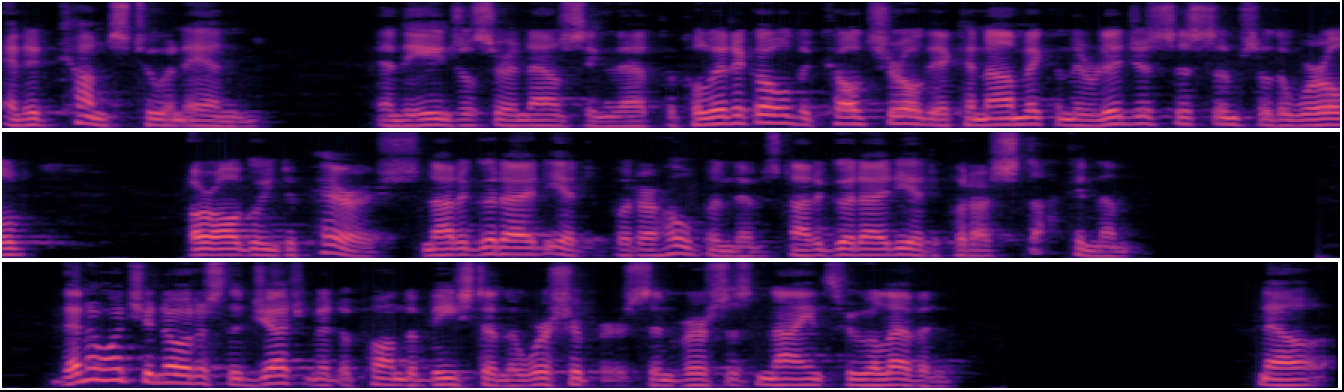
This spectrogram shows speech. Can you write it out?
and it comes to an end. And the angels are announcing that. The political, the cultural, the economic, and the religious systems of the world are all going to perish. Not a good idea to put our hope in them. It's not a good idea to put our stock in them. Then I want you to notice the judgment upon the beast and the worshippers in verses 9 through 11. Now,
